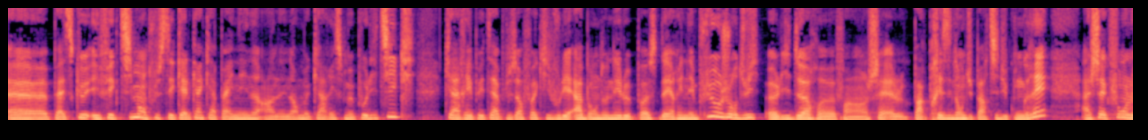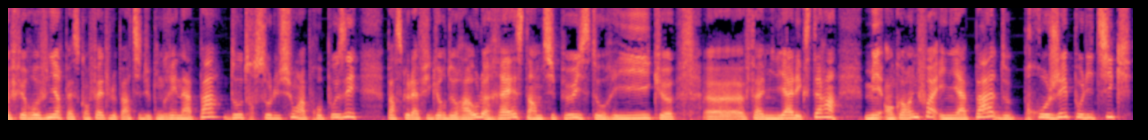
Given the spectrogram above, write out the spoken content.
Euh, parce que effectivement, en plus, c'est quelqu'un qui n'a pas un énorme charisme politique, qui a répété à plusieurs fois qu'il voulait abandonner le poste. D'ailleurs, il n'est plus aujourd'hui euh, leader, euh, enfin, par président du parti du Congrès. À chaque fois, on le fait revenir parce qu'en fait, le parti du Congrès n'a pas d'autres solutions à proposer, parce que la figure de Raoul reste un petit peu historique, familiale, etc. Mais encore une fois, il n'y a pas de projet politique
